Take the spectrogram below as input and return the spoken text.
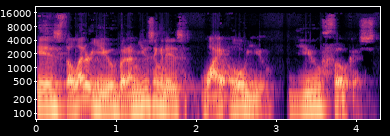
is the letter U, but I'm using it as Y O U. You focused.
